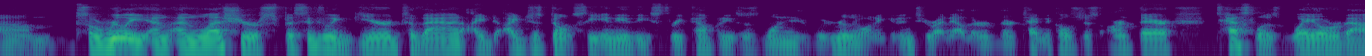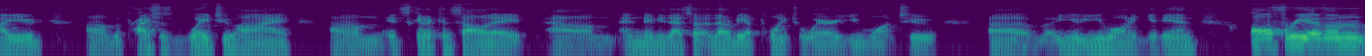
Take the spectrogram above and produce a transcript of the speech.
Um, so really, un- unless you're specifically geared to that, I, I just don't see any of these three companies as one you really want to get into right now. Their their technicals just aren't there. Tesla is way overvalued. Um, the price is way too high. Um, it's going to consolidate, um, and maybe that's a, that'll be a point to where you want to uh, you you want to get in. All three of them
